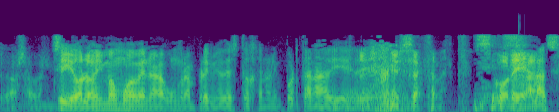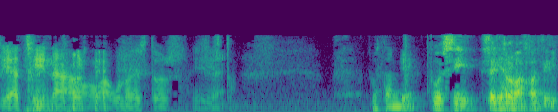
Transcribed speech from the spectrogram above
a Sí, o lo mismo mueven algún gran premio de estos que no le importa a nadie. de exactamente Sí. Corea Malasia, China o alguno de estos y listo. pues también. Pues sí, sería lo más fácil.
